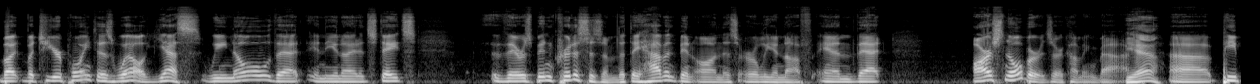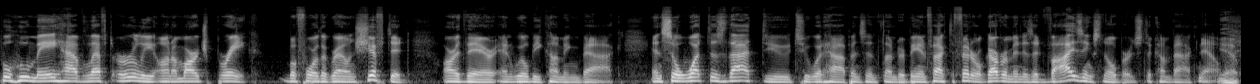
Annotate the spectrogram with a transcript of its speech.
But but to your point as well, yes, we know that in the United States there's been criticism that they haven't been on this early enough and that our snowbirds are coming back. Yeah. Uh, people who may have left early on a March break before the ground shifted are there and will be coming back. And so, what does that do to what happens in Thunder Bay? In fact, the federal government is advising snowbirds to come back now. Yep.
